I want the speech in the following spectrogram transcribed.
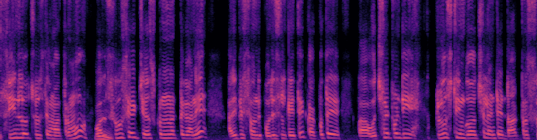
సీన్లో చూస్తే మాత్రము వాళ్ళు సూసైడ్ చేసుకున్నట్టుగానే అనిపిస్తోంది పోలీసులకైతే. కాకపోతే వచ్చినటువంటి క్లూస్ టీమ్ కావచ్చు అంటే డాక్టర్స్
